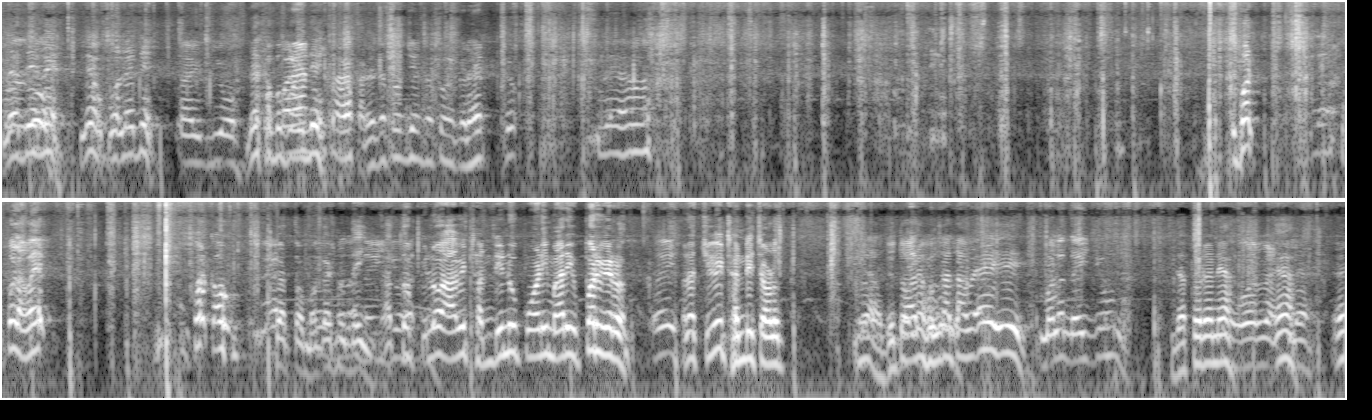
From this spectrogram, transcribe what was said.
પડે દે લે લે ઊભો લે દે લે ખબર પડે દે ઉપર ઉપર હવે. ઉપર કહું. તો મગજનું દઈ આ તો પેલો આવી ઠંડીનું પાણી મારી ઉપર વેરો. અને ચીવી ઠંડી ચડો. હજુ તો આને હંગાત આવે. એ એ મને દઈ ગયો ને. જતો રે ને એ,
